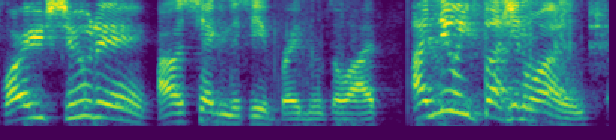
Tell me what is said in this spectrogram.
Why are you shooting? I was checking to see if Braden was alive. I knew he fucking was.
